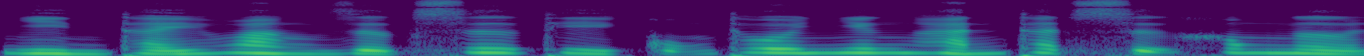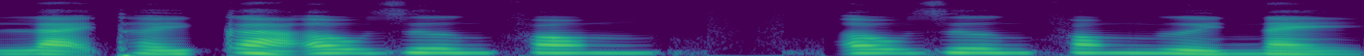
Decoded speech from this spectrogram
Nhìn thấy Hoàng Dược Sư thì cũng thôi nhưng hắn thật sự không ngờ lại thấy cả Âu Dương Phong. Âu Dương Phong người này,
